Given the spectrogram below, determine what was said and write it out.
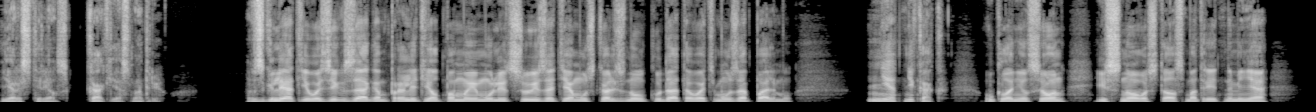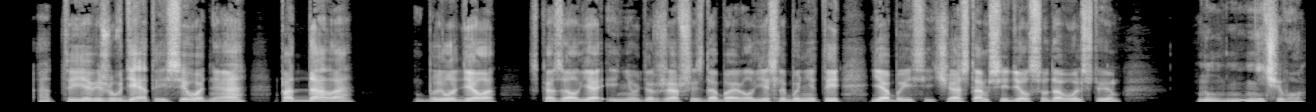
Я растерялся. «Как я смотрю?» Взгляд его зигзагом пролетел по моему лицу и затем ускользнул куда-то во тьму за пальму. «Нет, никак», — уклонился он и снова стал смотреть на меня. «А ты, я вижу, где ты сегодня, а?» Поддал, а? — Было дело, — сказал я и, не удержавшись, добавил. — Если бы не ты, я бы и сейчас там сидел с удовольствием. — Ну, ничего,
